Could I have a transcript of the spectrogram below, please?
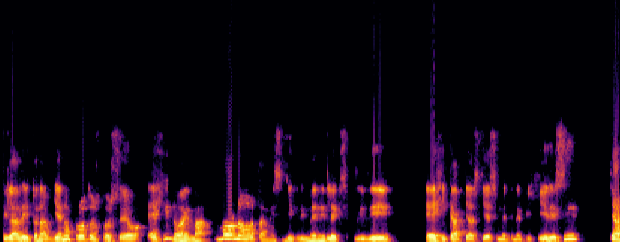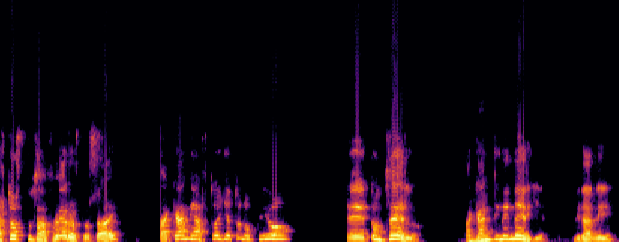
Δηλαδή, το να βγαίνω πρώτος στο SEO έχει νόημα μόνο όταν η συγκεκριμένη λέξη κλειδί έχει κάποια σχέση με την επιχείρηση και αυτός που θα φέρω στο site θα κάνει αυτό για τον οποίο ε, τον θέλω. Θα κάνει ναι. την ενέργεια. Δηλαδή,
